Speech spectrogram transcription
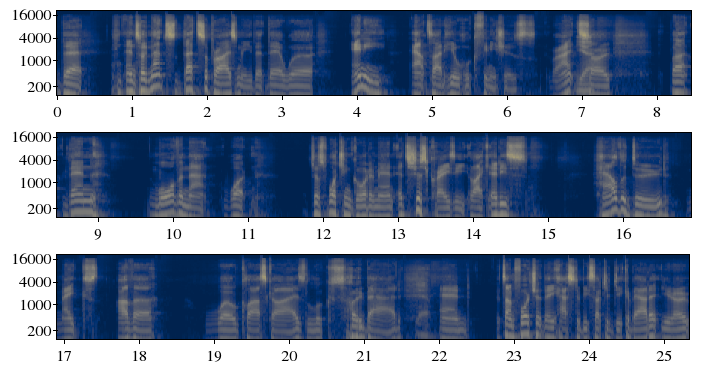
That, and so that's that surprised me that there were any outside heel hook finishes, right? Yeah. So, but then more than that, what just watching Gordon, man, it's just crazy. Like it is how the dude makes other world class guys look so bad. Yeah. And it's unfortunate that he has to be such a dick about it. You know,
